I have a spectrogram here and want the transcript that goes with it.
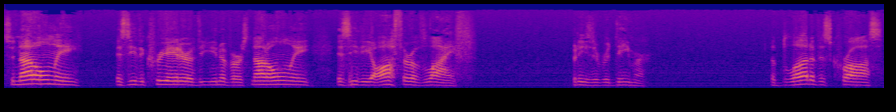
So not only is he the creator of the universe. Not only is he the author of life, but he's a redeemer. The blood of his cross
